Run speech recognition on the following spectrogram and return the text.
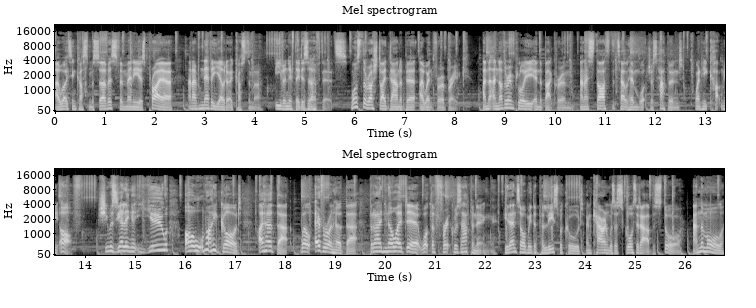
I worked in customer service for many years prior, and I've never yelled at a customer, even if they deserved it. Once the rush died down a bit, I went for a break. I met another employee in the back room, and I started to tell him what just happened when he cut me off. She was yelling at you? Oh my god. I heard that. Well, everyone heard that, but I had no idea what the frick was happening. He then told me the police were called and Karen was escorted out of the store and the mall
